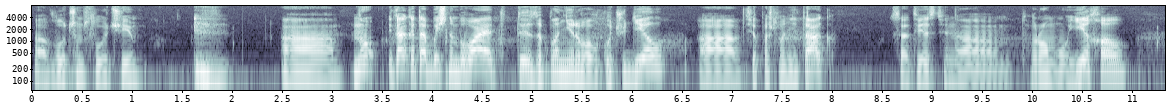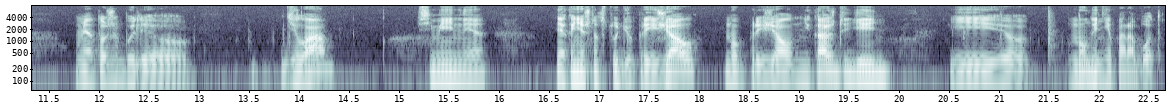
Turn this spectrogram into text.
э, в лучшем случае. А, ну, и как это обычно бывает, ты запланировал кучу дел, а все пошло не так. Соответственно, Рома уехал. У меня тоже были э, дела семейные. Я, конечно, в студию приезжал, но приезжал не каждый день и много не поработал.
